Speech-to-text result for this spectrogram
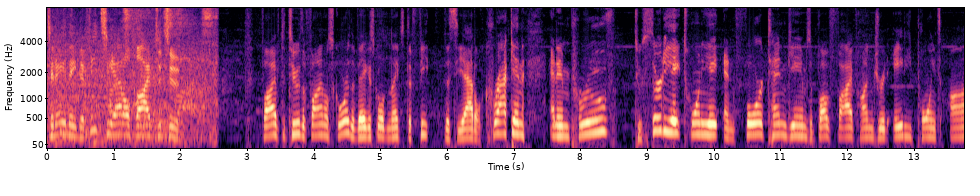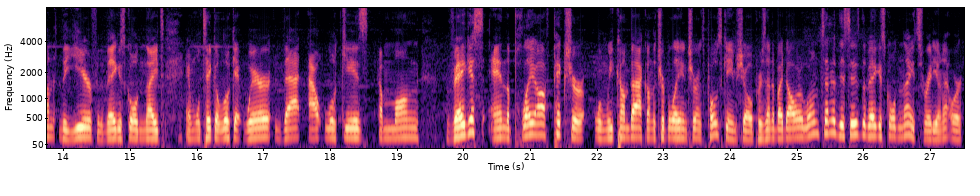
Today they defeat Seattle 5 to 2. 5 to 2 the final score. The Vegas Golden Knights defeat the Seattle Kraken and improve to 38 28 and 4 10 games above 500 80 points on the year for the Vegas Golden Knights and we'll take a look at where that outlook is among Vegas and the playoff picture when we come back on the AAA Insurance postgame show presented by Dollar Loan Center. This is the Vegas Golden Knights Radio Network.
